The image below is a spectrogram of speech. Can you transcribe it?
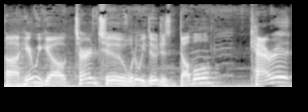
Uh, here we go. Turn two. What do we do? Just double carrot.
